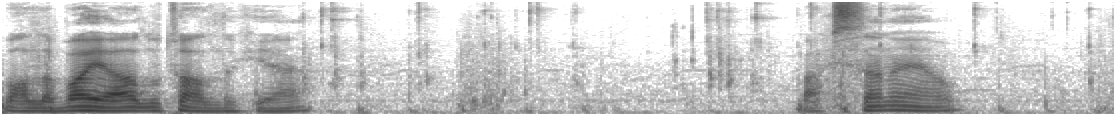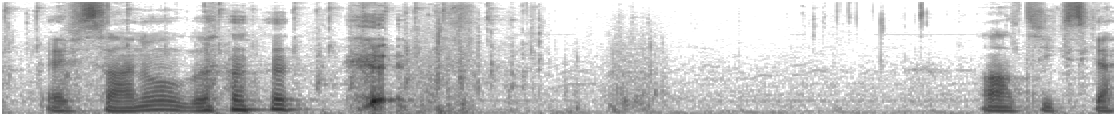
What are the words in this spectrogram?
Valla bayağı loot aldık ya. Baksana ya. Efsane oldu. 6x gel.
